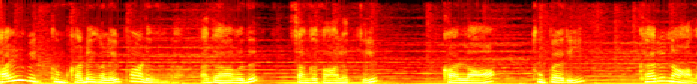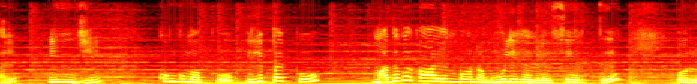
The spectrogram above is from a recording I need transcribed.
கல்விக்கும் கடைகளை பாடுகின்றார். அதாவது சங்க காலத்தில் களா துபரி கருநாவல் இஞ்சி குங்குமப்பூ இலிப்பைப்பூ மதுவகாயம் போன்ற மூலிகைகளை சேர்த்து ஒரு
